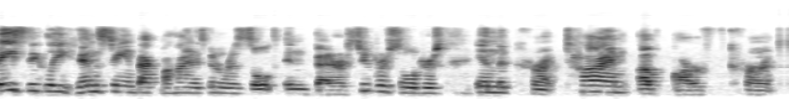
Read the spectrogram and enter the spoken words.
Basically, him staying back behind is going to result in better super soldiers in the current time of our current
